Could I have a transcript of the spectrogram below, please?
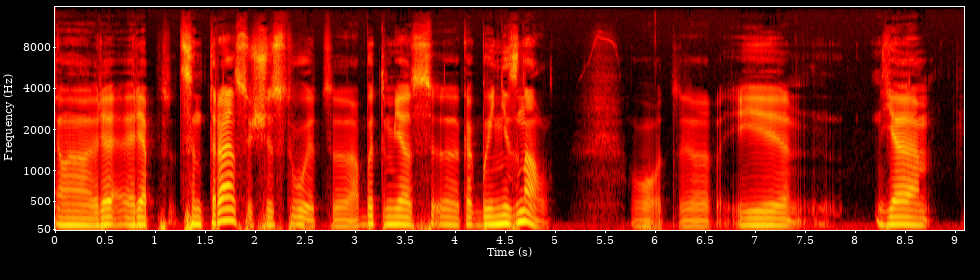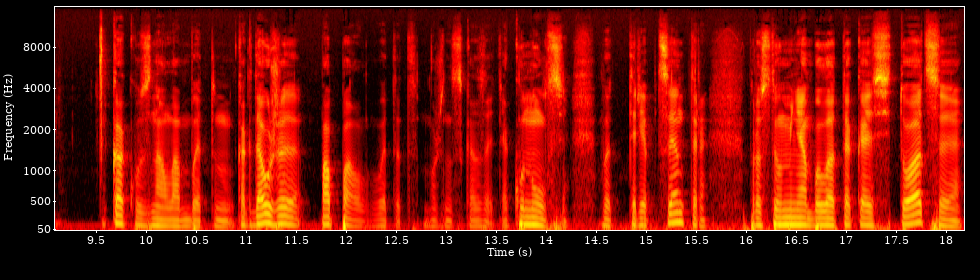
э, ряп-центра существуют, э, об этом я с, э, как бы и не знал. Вот. Э, и я как узнал об этом? Когда уже попал в этот, можно сказать, окунулся в этот реп-центр. Просто у меня была такая ситуация.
